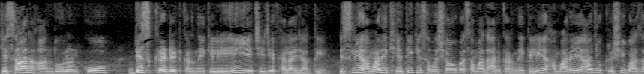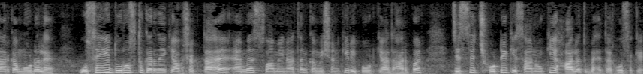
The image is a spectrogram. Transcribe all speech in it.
किसान आंदोलन को डिसक्रेडिट करने के लिए ही ये चीज़ें फैलाई जाती हैं। इसलिए हमारी खेती की समस्याओं का समाधान करने के लिए हमारे यहाँ जो कृषि बाज़ार का मॉडल है, उसे ही दुरुस्त करने की आवश्यकता है एम एस स्वामीनाथन कमीशन की रिपोर्ट के आधार पर, जिससे छोटे किसानों की हालत बेहतर हो सके।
